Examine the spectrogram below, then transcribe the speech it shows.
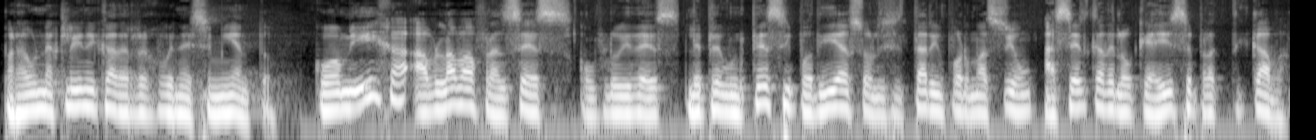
para una clínica de rejuvenecimiento. Como mi hija hablaba francés con fluidez, le pregunté si podía solicitar información acerca de lo que ahí se practicaba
